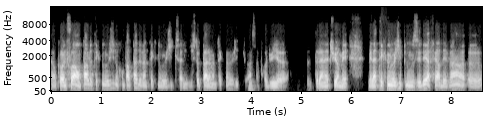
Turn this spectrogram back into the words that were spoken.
Encore une fois, on parle de technologie, donc on ne parle pas de vin technologique. Ça n'existe pas, le vin technologique. Ça produit euh, de la nature, mais, mais la technologie peut nous aider à faire des vins euh,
